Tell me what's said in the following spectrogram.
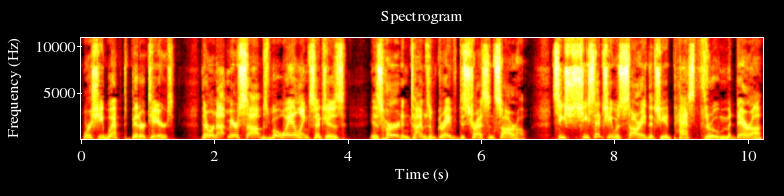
where she wept bitter tears. There were not mere sobs but wailing, such as is heard in times of grave distress and sorrow. See, she said she was sorry that she had passed through Madeira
